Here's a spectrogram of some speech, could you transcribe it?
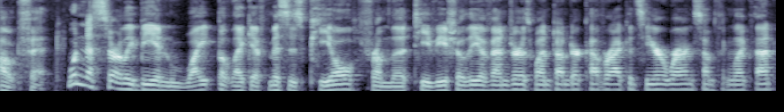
outfit. Wouldn't necessarily be in white, but like if Mrs. Peel from the TV show The Avengers went undercover, I could see her wearing something like that.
